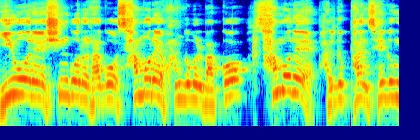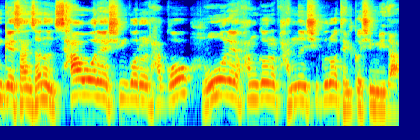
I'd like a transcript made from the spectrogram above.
2월에 신고를 하고 3월에 환급을 받고 3월에 발급한 세금 계산서는 4월에 신고를 하고 5월에 환급을 받는 식으로 될 것입니다.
